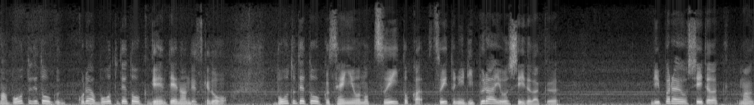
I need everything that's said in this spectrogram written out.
まあ、ボートでトーク、これはボートでトーク限定なんですけど、ボートでトーク専用のツイートか、ツイートにリプライをしていただく。リプライをしていただく、まあ、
